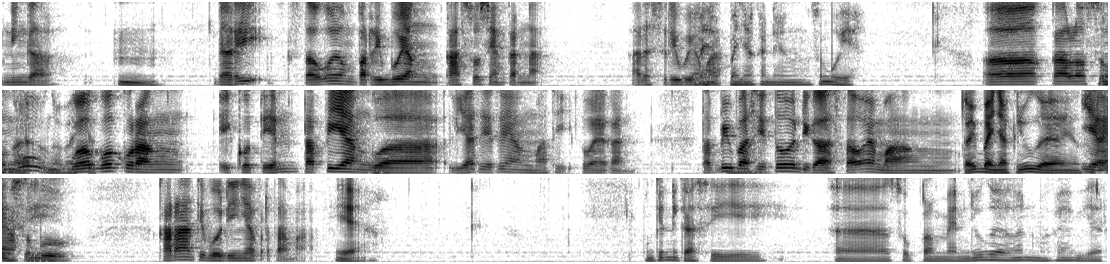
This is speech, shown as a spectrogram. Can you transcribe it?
meninggal. Hmm. dari setahu gue 4000 yang kasus yang kena ada 1000 yang banyak mati. banyakan yang sembuh ya? Eh, kalau sembuh gua gua kurang ikutin tapi yang gua lihat itu yang mati kebanyakan tapi pas itu dikasih tahu emang tapi banyak juga yang sembuh iya yang sih. sembuh karena antibodinya pertama Iya. Mungkin dikasih eh, suplemen juga kan makanya biar.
